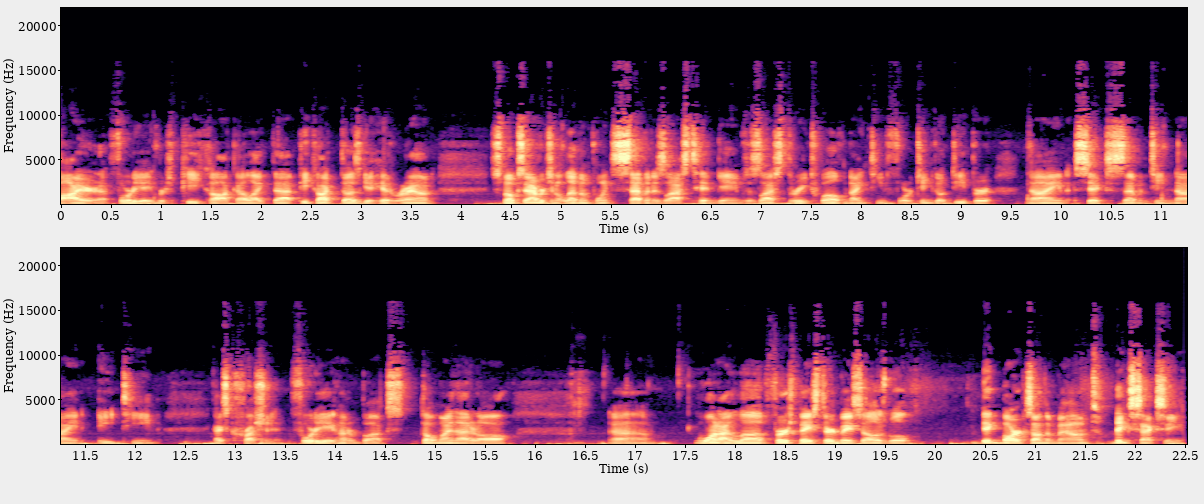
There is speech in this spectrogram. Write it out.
fire at 48 versus Peacock. I like that. Peacock does get hit around. Smoak's averaging 11.7 his last 10 games. His last three, 12, 19, 14, go deeper. 9, 6, 17, 9, 18. Guy's crushing it. 4,800 bucks. Don't mind that at all. Um, one I love, first base, third base eligible. Big Bart's on the mound. Big sexy.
